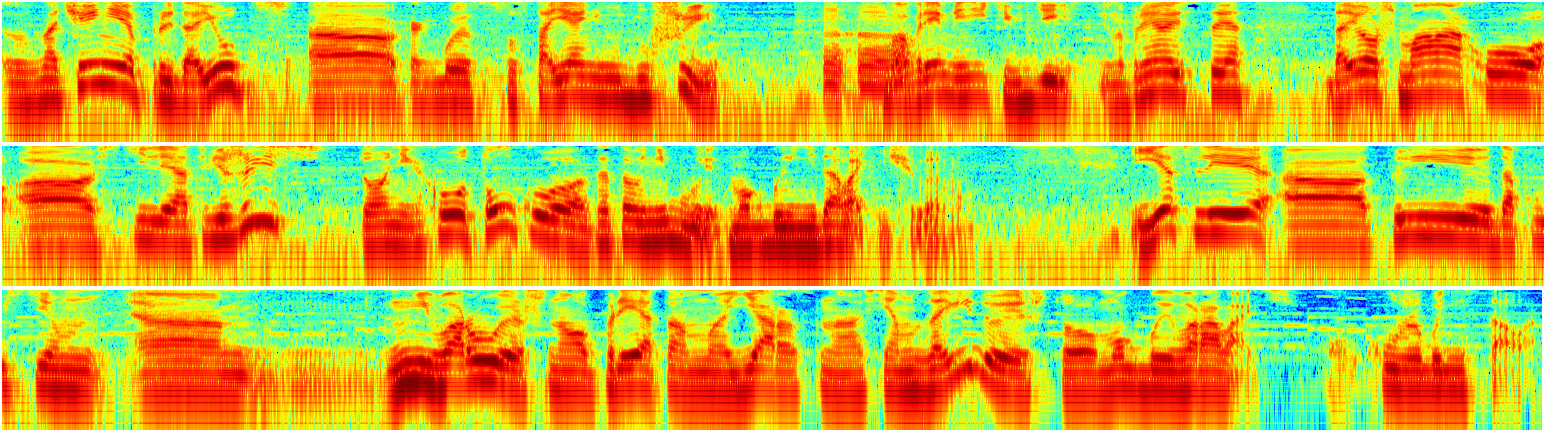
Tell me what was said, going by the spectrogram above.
значение придают э, как бы состоянию души uh-huh. во время неких действий. Например, если ты даешь монаху э, в стиле отвяжись, то никакого толку от этого не будет. Мог бы и не давать ничего ему. Если э, ты, допустим, э, не воруешь, но при этом яростно всем завидуешь, то мог бы и воровать. Хуже бы не стало.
